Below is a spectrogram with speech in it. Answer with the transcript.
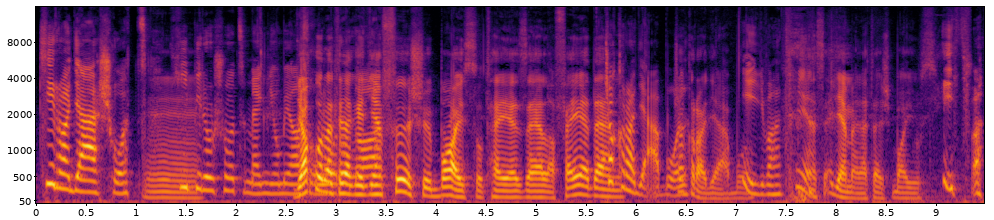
kiragyásodsz, mm. kipirosodsz, megnyomja az Gyakorlatilag egy orrodat. ilyen felső bajszot helyez el a fejeden. Csak ragyából. Csak ragyából. Így van. Ez? Egy emeletes bajusz. Így van.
